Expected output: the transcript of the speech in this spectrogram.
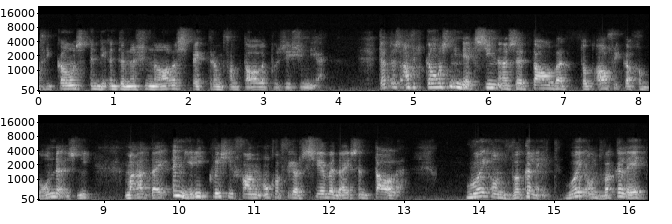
Afrikaans in die internasionale spektrum van tale posisioneer. Dat ons Afrikaans nie net sien as 'n taal wat tot Afrika gebonde is nie, maar dat hy in hierdie kwessie van ongeveer 7000 tale hoe hy ontwikkel het, hoe hy ontwikkel het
